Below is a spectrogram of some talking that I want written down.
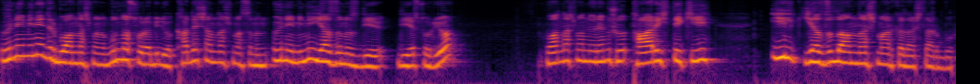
Önemi nedir bu anlaşmanın? Bunu da sorabiliyor. Kadeş Anlaşması'nın önemini yazınız diye diye soruyor. Bu anlaşmanın önemi şu. Tarihteki ilk yazılı anlaşma arkadaşlar bu.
